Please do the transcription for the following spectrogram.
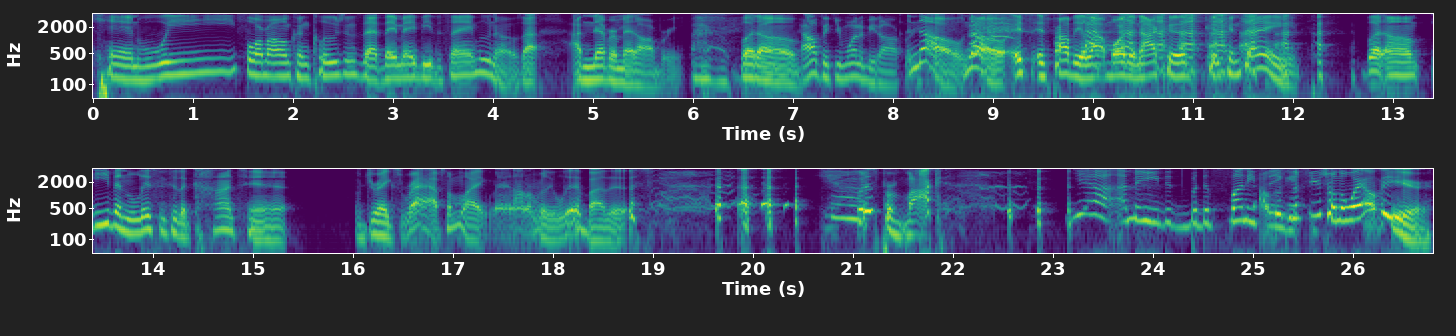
Can we form our own conclusions that they may be the same? Who knows? I, I've never met Aubrey. But um I don't think you want to meet Aubrey. no, no, it's it's probably a lot more than I could could contain. But um, even listen to the content of Drake's raps, I'm like, man, I don't really live by this. Yeah. But it's provocative. yeah, I mean, the, but the funny thing I was listening to Future on the way over here.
